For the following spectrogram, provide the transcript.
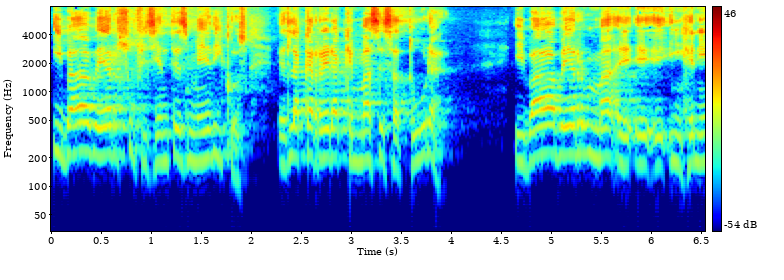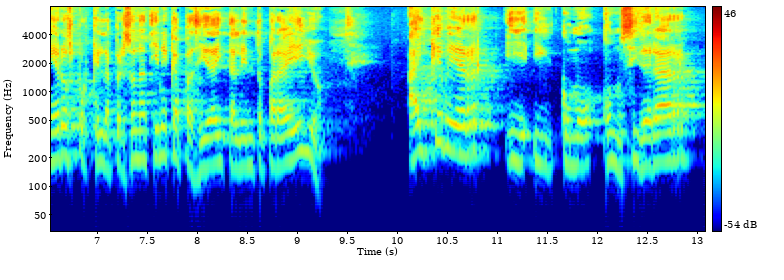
Y va a haber suficientes médicos, es la carrera que más se satura. Y va a haber eh, eh, eh, ingenieros porque la persona tiene capacidad y talento para ello. Hay que ver y como considerar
